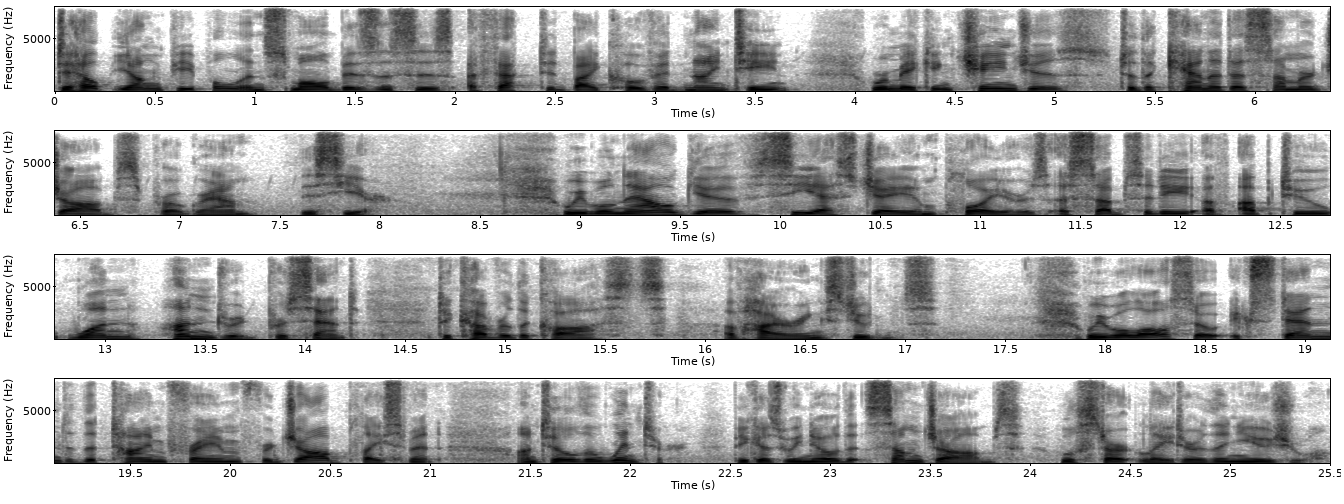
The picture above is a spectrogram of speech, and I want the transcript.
To help young people and small businesses affected by COVID-19, we're making changes to the Canada Summer Jobs program this year. We will now give CSJ employers a subsidy of up to 100% to cover the costs of hiring students. We will also extend the time frame for job placement until the winter because we know that some jobs will start later than usual.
